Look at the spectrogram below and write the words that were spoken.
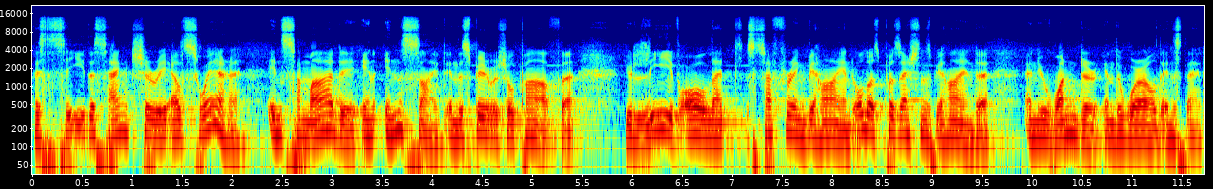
they see the sanctuary elsewhere in samadhi, in insight, in the spiritual path. You leave all that suffering behind, all those possessions behind, and you wander in the world instead.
